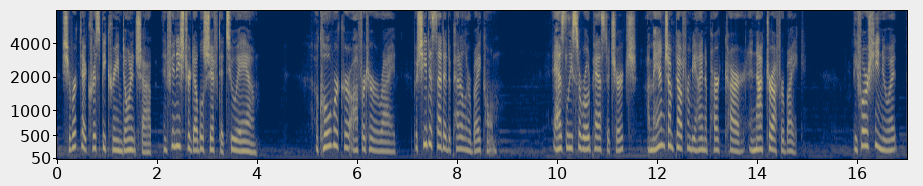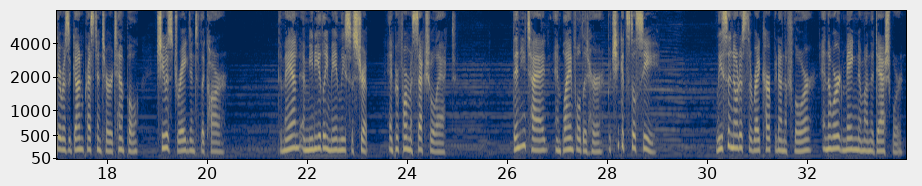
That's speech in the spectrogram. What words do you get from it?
She worked at Krispy Kreme donut shop and finished her double shift at 2 a.m. A co-worker offered her a ride, but she decided to pedal her bike home. As Lisa rode past a church, a man jumped out from behind a parked car and knocked her off her bike. Before she knew it, there was a gun pressed into her temple. She was dragged into the car. The man immediately made Lisa strip and perform a sexual act. Then he tied and blindfolded her, but she could still see. Lisa noticed the red carpet on the floor and the word Magnum on the dashboard.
